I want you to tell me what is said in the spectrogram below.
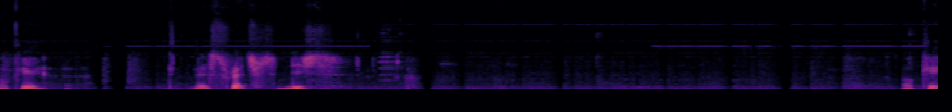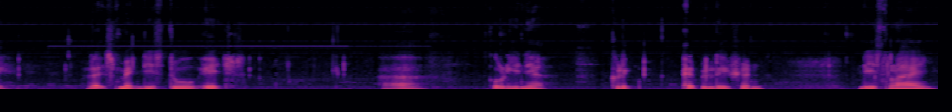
Okay. Let's stretch this. Okay let's make these two edges uh, collinear. Click add relation this line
